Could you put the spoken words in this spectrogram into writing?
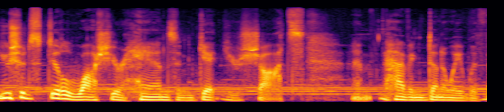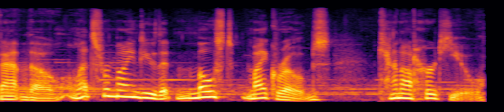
you should still wash your hands and get your shots. And having done away with that, though, let's remind you that most microbes cannot hurt you.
